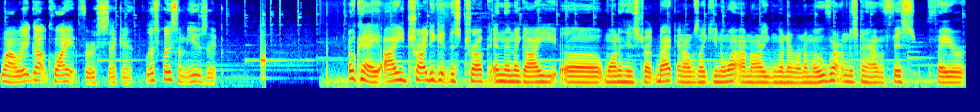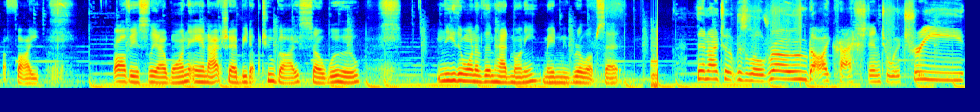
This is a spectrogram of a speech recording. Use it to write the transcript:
Wow, it got quiet for a second. Let's play some music. Okay, I tried to get this truck, and then a guy uh, wanted his truck back, and I was like, you know what? I'm not even gonna run him over. I'm just gonna have a fist fair fight. Obviously, I won, and actually, I beat up two guys, so woohoo. Neither one of them had money, made me real upset. Then I took this little road, I crashed into a tree,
